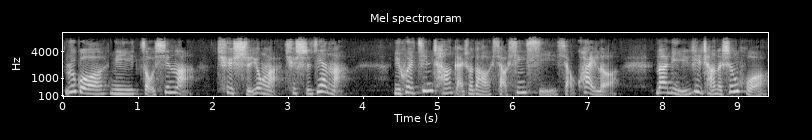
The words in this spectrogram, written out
如果你走心了，去使用了，去实践了，你会经常感受到小欣喜、小快乐，那你日常的生活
